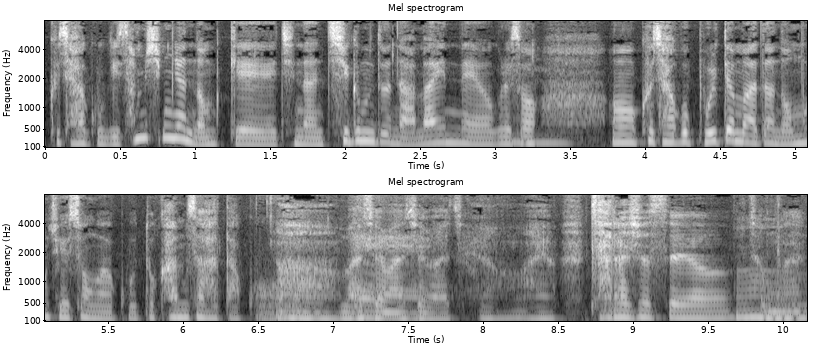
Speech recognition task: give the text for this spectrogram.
그 자국이 30년 넘게 지난 지금도 남아있네요. 그래서 어, 그 자국 볼 때마다 너무 죄송하고 또 감사하다고. 아, 맞아, 네. 맞아, 맞아요. 아유, 잘하셨어요. 음. 정말.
